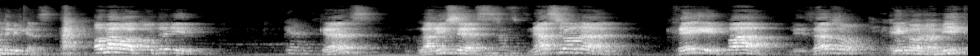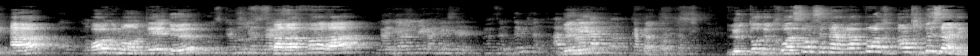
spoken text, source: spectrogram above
en 2015. Au Maroc en 2015, la richesse nationale créée par les agents économiques a augmenté de par rapport à 2014. Le taux de croissance, c'est un rapport entre deux années.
